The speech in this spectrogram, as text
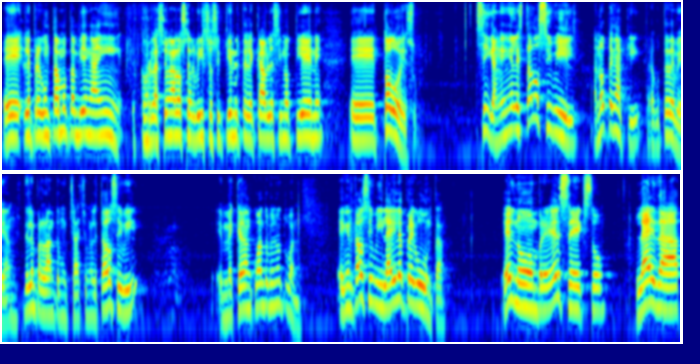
Eh, le preguntamos también ahí con relación a los servicios, si tiene telecable, si no tiene, eh, todo eso. Sigan, en el estado civil Anoten aquí, para que ustedes vean. Denle para adelante, muchachos. En el Estado Civil, eh, ¿me quedan cuántos minutos? Bueno, en el Estado Civil, ahí le pregunta el nombre, el sexo, la edad,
